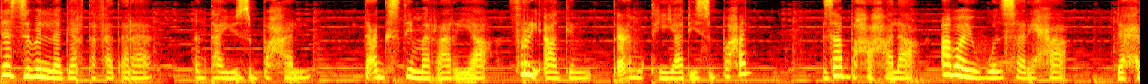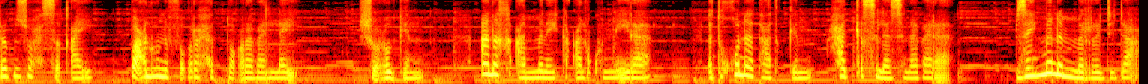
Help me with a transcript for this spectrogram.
ደስ ዝብል ነገር ተፈጠረ እንታይ እዩ ዝበሃል ትዕግስቲ መራርያ ፍሪኣ ግን ጥዕምቲ እያ ድዩ ዝበሃል እዛ ኣበሓሓላ ኣባይ እውን ሰሪሓ ድሕሪ ብዙሕ ስቓይ ባዕሉ ንፍቕሪ ሕቶ ቕረበለይ ሽዑ ግን ኣነ ክኣምን ኣይከኣልኩን ነይረ እቲ ኩነታት ግን ሓቂ ስለ ዝነበረ ብዘይ ምንም ምርድዳእ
